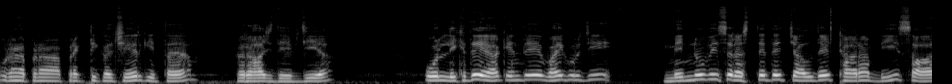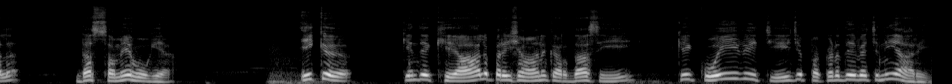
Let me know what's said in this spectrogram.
ਉਹਨਾਂ ਨੇ ਆਪਣਾ ਪ੍ਰੈਕਟੀਕਲ ਸ਼ੇਅਰ ਕੀਤਾ ਆ ਰਾਜਦੇਵ ਜੀ ਆ। ਉਹ ਲਿਖਦੇ ਆ, ਕਹਿੰਦੇ, ਵਾਹਿਗੁਰੂ ਜੀ, ਮੈਨੂੰ ਵੀ ਇਸ ਰਸਤੇ ਤੇ ਚੱਲਦੇ 18 20 ਸਾਲ ਦਾ ਸਮੇਂ ਹੋ ਗਿਆ। ਇੱਕ, ਕਹਿੰਦੇ, ਖਿਆਲ ਪਰੇਸ਼ਾਨ ਕਰਦਾ ਸੀ ਕਿ ਕੋਈ ਵੀ ਚੀਜ਼ ਪਕੜ ਦੇ ਵਿੱਚ ਨਹੀਂ ਆ ਰਹੀ।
